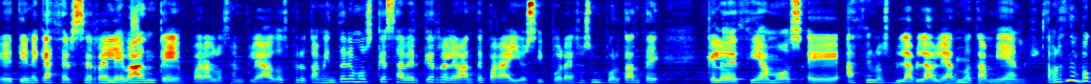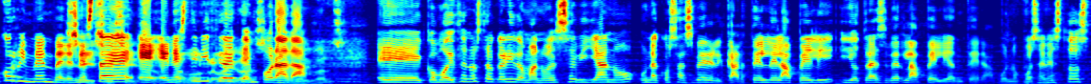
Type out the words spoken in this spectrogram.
eh, tiene que hacerse relevante para los empleados, pero también tenemos que saber que es relevante para ellos y por eso es importante que lo decíamos eh, hace unos bla bla bleando también. Estamos haciendo un poco remember en Sí, este, sí, sí, eh, en este inicio de temporada. Eh, como dice nuestro querido Manuel Sevillano, una cosa es ver el cartel de la peli y otra es ver la peli entera. Bueno, pues en estos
